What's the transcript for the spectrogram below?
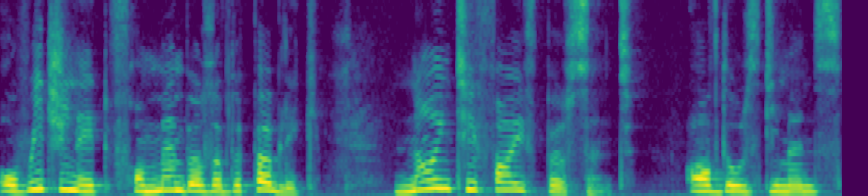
originate from members of the public. 95% of those demands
